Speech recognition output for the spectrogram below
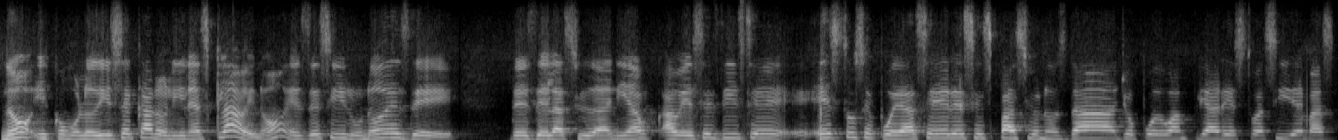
No, y como lo dice Carolina, es clave, ¿no? Es decir, uno desde, desde la ciudadanía a veces dice, esto se puede hacer, ese espacio nos da, yo puedo ampliar esto así y demás.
